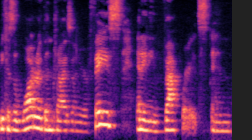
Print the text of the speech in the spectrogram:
because the water then dries on your face and it evaporates. And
